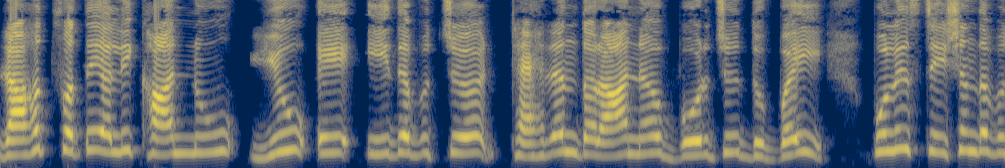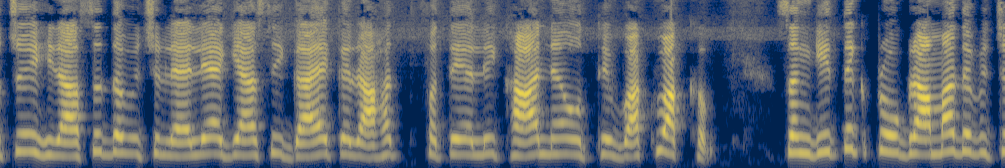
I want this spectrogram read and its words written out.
ਰਾਹਤ ਫਤਿਹ ਅਲੀ ਖਾਨ ਨੂੰ UAE ਦੇ ਵਿੱਚ ਠਹਿਰਨ ਦੌਰਾਨ ਬੁਰਜ, ਦੁਬਈ ਪੁਲਿਸ ਸਟੇਸ਼ਨ ਦੇ ਵਿੱਚ ਹਿਰਾਸਤ ਦੇ ਵਿੱਚ ਲੈ ਲਿਆ ਗਿਆ ਸੀ। ਗਾਇਕ ਰਾਹਤ ਫਤਿਹ ਅਲੀ ਖਾਨ ਉੱਥੇ ਵੱਖ-ਵੱਖ ਸੰਗੀਤਕ ਪ੍ਰੋਗਰਾਮਾਂ ਦੇ ਵਿੱਚ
